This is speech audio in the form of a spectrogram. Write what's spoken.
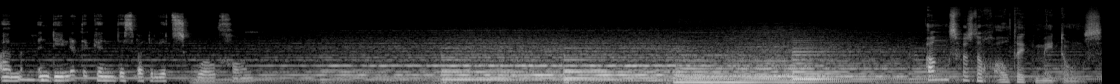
um, indien dit 'n kind is wat reeds skool gaan. Angs was nog altyd met ons.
